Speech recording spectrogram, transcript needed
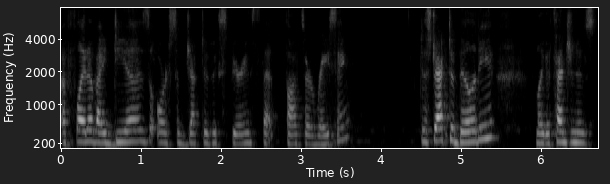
a flight of ideas or subjective experience that thoughts are racing, distractibility, like attention is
